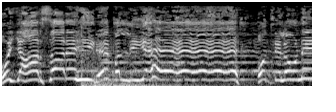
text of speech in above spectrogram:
ओ यार सारे हीरे बलिए ओ दिलों ने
